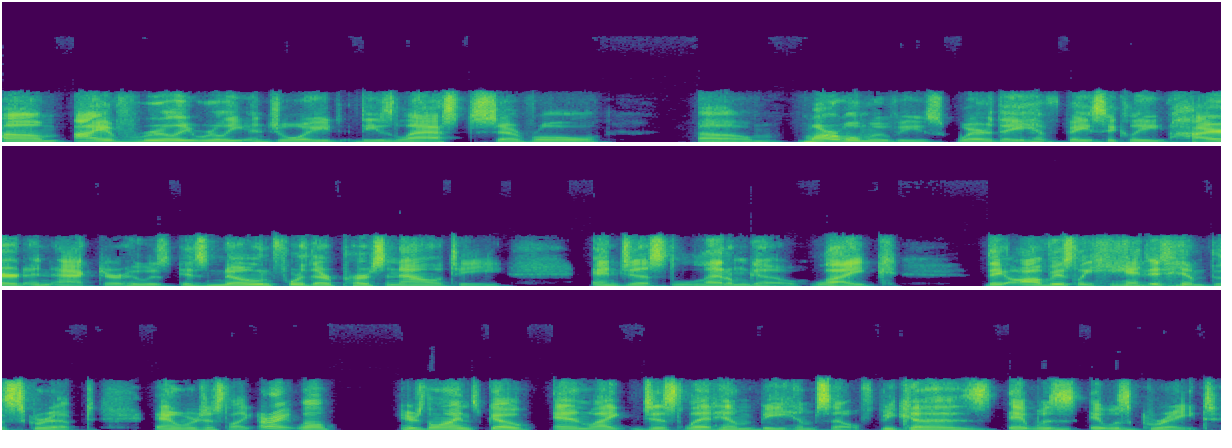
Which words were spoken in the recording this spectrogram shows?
Um, I have really, really enjoyed these last several um, Marvel movies where they have basically hired an actor who is is known for their personality and just let them go. Like they obviously handed him the script and we're just like, all right, well, here's the lines, go, and like just let him be himself because it was it was great.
